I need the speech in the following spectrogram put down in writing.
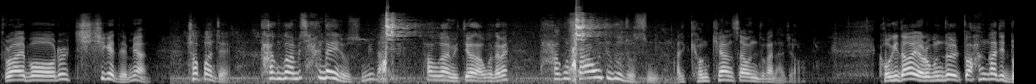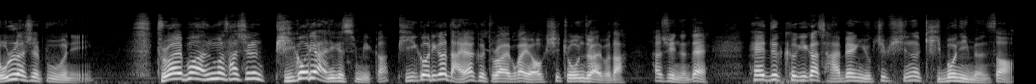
드라이버를 치시게 되면 첫 번째 타구감이 상당히 좋습니다. 타구감이 뛰어나고 그다음에 타구 사운드도 좋습니다. 아주 경쾌한 사운드가 나죠. 거기다가 여러분들 또 한 가지 놀라실 부분이 드라이버 아니면 사실은 비거리 아니겠습니까? 비거리가 나야 그 드라이버가 역시 좋은 드라이버다 할 수 있는데 헤드 크기가 460cc는 기본이면서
